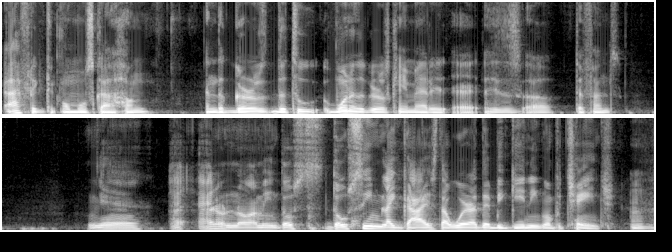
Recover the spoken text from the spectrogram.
Affleck almost got hung, and the girls, the two, one of the girls came at it at his uh, defense. Yeah, I, I don't know. I mean, those those seem like guys that were at the beginning of a change. Mm-hmm.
